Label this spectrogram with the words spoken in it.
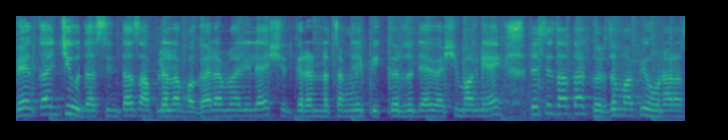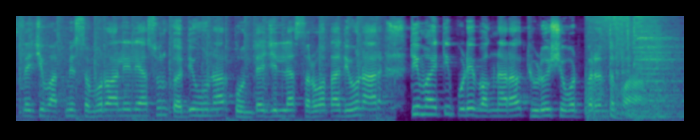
बँकांची उदासीनताच आपल्याला बघायला मिळालेली आहे. शेतकऱ्यांना चांगले पीक कर्ज द्यावे अशी मागणी आहे. तसेच आता कर्जमाफी होणार असल्याची बातमी समोर आलेली असून कधी होणार कोणत्या जिल्ह्यात सर्वात आधी होणार ती माहिती पुढे बघणार आहोत. व्हिडिओ शेवटपर्यंत पहा.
